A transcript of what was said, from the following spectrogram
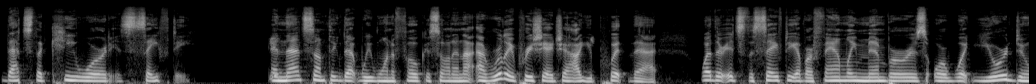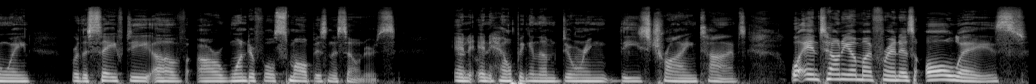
That's the key word is safety. And that's something that we want to focus on. And I, I really appreciate you how you put that, whether it's the safety of our family members or what you're doing for the safety of our wonderful small business owners and, and helping them during these trying times. Well, Antonio, my friend, as always,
